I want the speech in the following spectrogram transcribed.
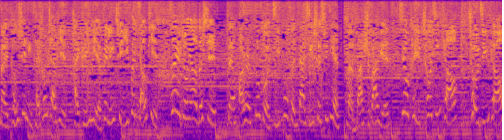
买腾讯理财通产品还可以免费领取一份奖品。最重要的是，在华润苏果及部分大型社区店满八十八元就可以抽金条，抽金条，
